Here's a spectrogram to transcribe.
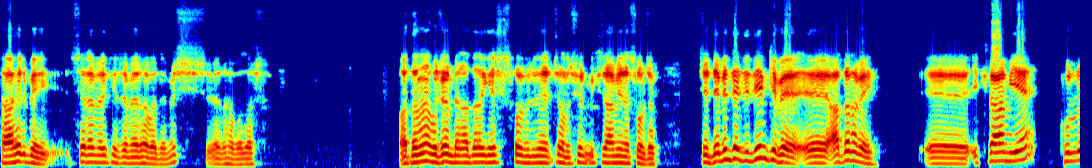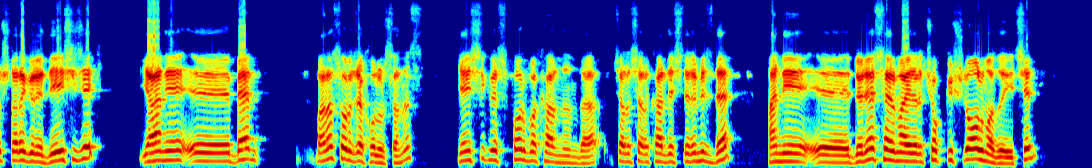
Tahir Bey, selam herkese merhaba demiş. Merhabalar. Adana, hocam ben Adana Gençlik Spor Müdürlüğü'nde çalışıyorum. İkramiye nasıl olacak? İşte demin de dediğim gibi e, Adana Bey, e, ikramiye kuruluşlara göre değişecek. Yani e, ben bana soracak olursanız Gençlik ve Spor Bakanlığı'nda çalışan kardeşlerimiz de hani e, döner sermayeleri çok güçlü olmadığı için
